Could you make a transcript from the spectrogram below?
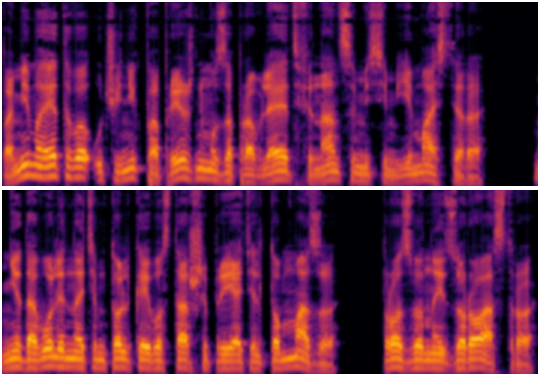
Помимо этого, ученик по-прежнему заправляет финансами семьи мастера. Недоволен этим только его старший приятель Томмазо, прозванный Зороастро,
